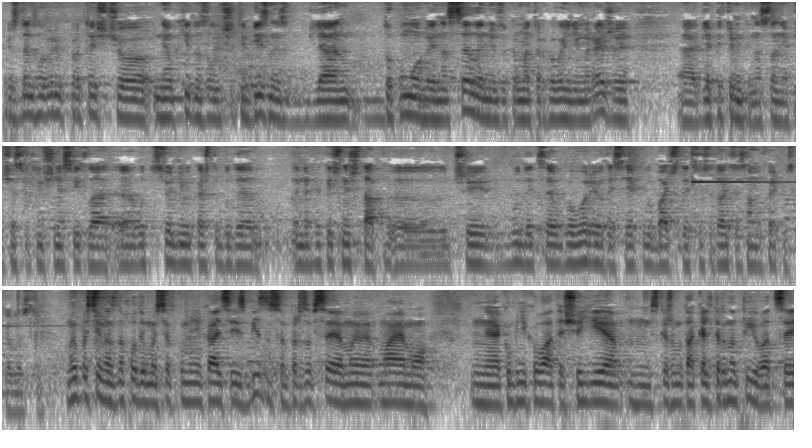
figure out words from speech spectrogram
Президент говорив про те, що необхідно залучити бізнес для допомоги населенню, зокрема торговельні мережі, для підтримки населення під час відключення світла. Е, От сьогодні ви кажете, буде енергетичний штаб. Е, Чи буде це обговорюватися? Як ви бачите цю ситуацію саме в Харківській області? Ми постійно знаходимося в комунікації з бізнесом. Перш за все, ми маємо комунікувати, що є, скажімо так, альтернатива. Це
